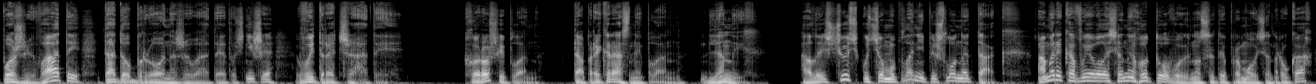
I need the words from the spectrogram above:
поживати та добро наживати, а точніше витрачати. Хороший план та прекрасний план для них. Але щось у цьому плані пішло не так. Америка виявилася не готовою носити промовця на руках.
